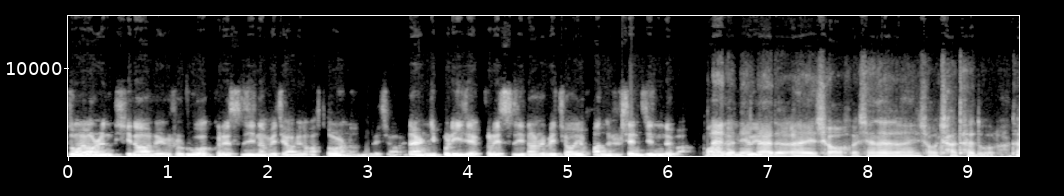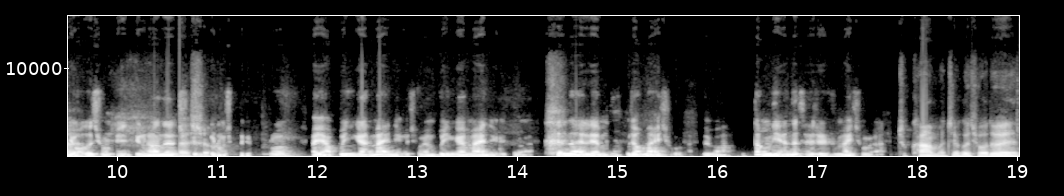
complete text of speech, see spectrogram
总有人提到这个说，如果格雷斯基能被交易的话，所有人都能被交易。但是你不理解，格雷斯基当时被交易换的是现金，对吧？那个年代的 NHL 和现在的 NHL 差太多了。有的球迷经常在各种球迷说：“哎呀，不应该卖哪个球员，不应该卖哪个球员。”现在联盟不叫卖球员，对吧？当年的才真是卖球员。就看吧，这个球队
